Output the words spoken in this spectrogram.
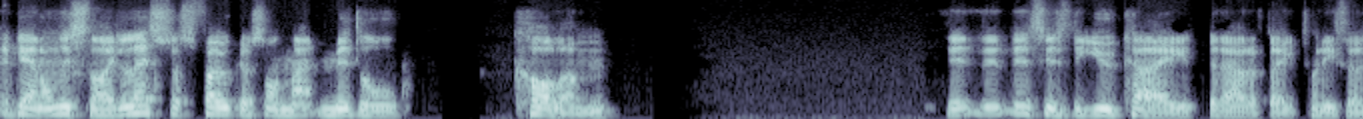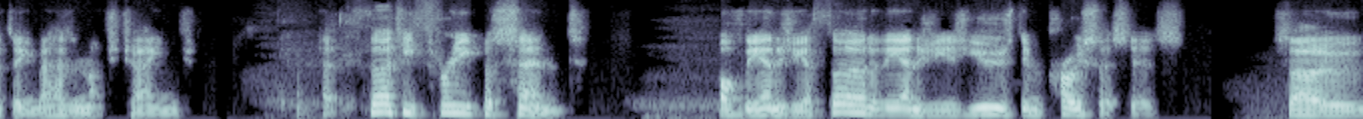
again, on this slide, let's just focus on that middle column. It, it, this is the UK, bit out of date, 2013, but hasn't much changed. 33% of the energy, a third of the energy is used in processes. So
